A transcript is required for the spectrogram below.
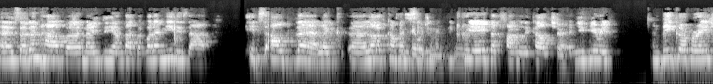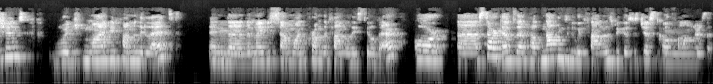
uh, so I don't have an idea on that. But what I mean is that it's out there. Like uh, a lot of companies say, we, we mm. create that family culture, and you hear it in big corporations, which might be family led, and uh, there mm. might be someone from the family still there or uh, startups that have nothing to do with families because it's just co-founders that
